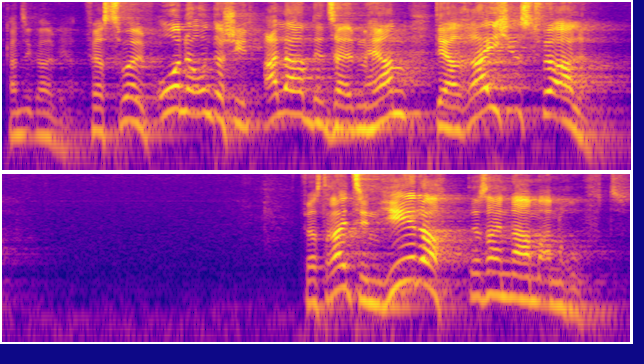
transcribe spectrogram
Ganz egal wer. Vers 12, ohne Unterschied, alle haben denselben Herrn, der reich ist für alle. Vers 13, jeder, der seinen Namen anruft.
